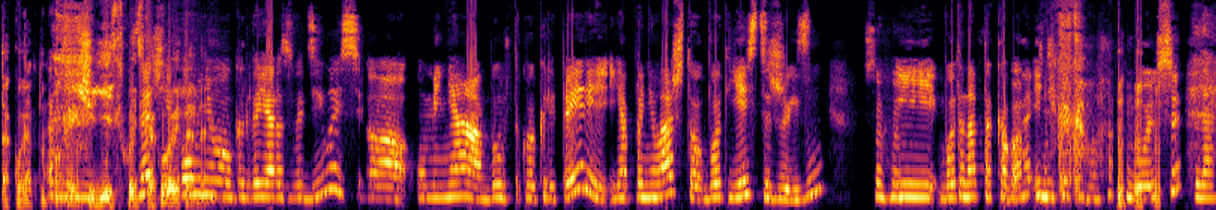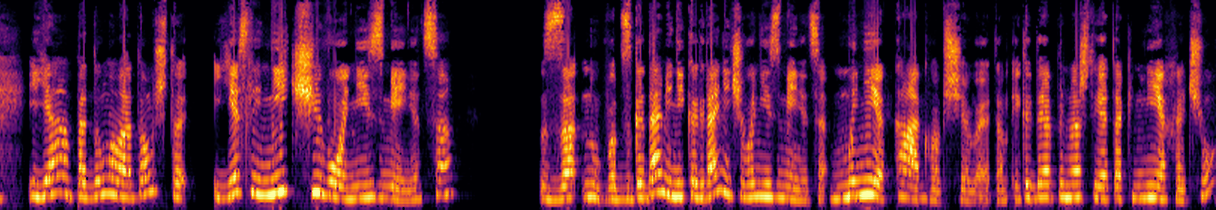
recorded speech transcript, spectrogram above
Такое. Тут пока еще есть хоть Знаешь, я какое-то. да. помню, когда я разводилась, а, у меня был такой критерий, я поняла, что вот есть жизнь, и вот она такова и никакова больше. Да. И я подумала о том, что если ничего не изменится, за, ну вот с годами никогда ничего не изменится. Мне как вообще в этом? И когда я поняла, что я так не хочу,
